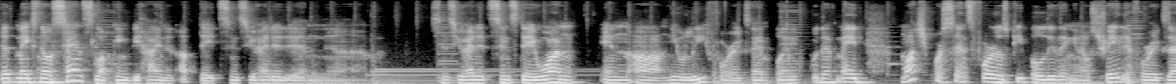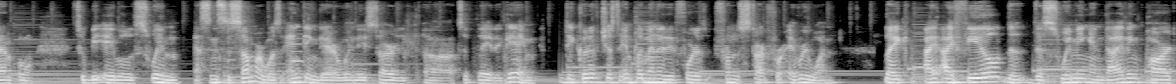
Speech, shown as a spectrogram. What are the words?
that makes no sense locking behind an update since you had it in uh, since you had it since day one in uh, new leaf for example and it would have made much more sense for those people living in australia for example to be able to swim. Since the summer was ending there when they started uh, to play the game they could have just implemented it for from the start for everyone. Like i, I feel the, the swimming and diving part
